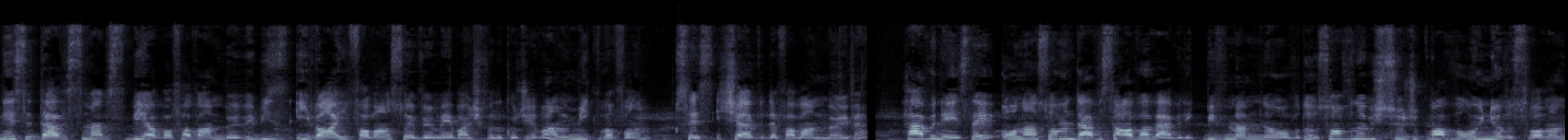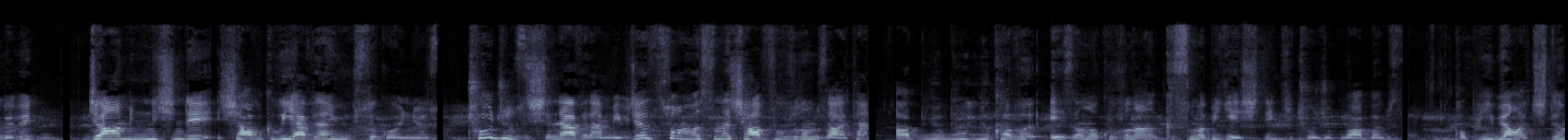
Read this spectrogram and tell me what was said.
Neyse dersi mersi bir hava falan böyle biz ilahi falan söylemeye başladık hocaya ama mikrofon ses içeride falan böyle. Her neyse ondan sonra dersi ava verdik bilmem ne oldu. Sonra bir çocuk var ve oynuyoruz falan böyle. Caminin içinde şarkılı yerden yüksek oynuyoruz. Çocuğuz işte nereden bileceğiz. Sonrasında çarpıldım zaten. Abi bu yukarı ezan okunan kısma bir geçtik. Çocuk var biz. Kapıyı bir açtım.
